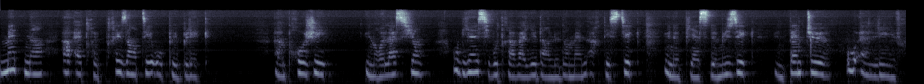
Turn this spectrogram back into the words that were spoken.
maintenant à être présenté au public. Un projet, une relation, ou bien si vous travaillez dans le domaine artistique, une pièce de musique, une peinture ou un livre.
